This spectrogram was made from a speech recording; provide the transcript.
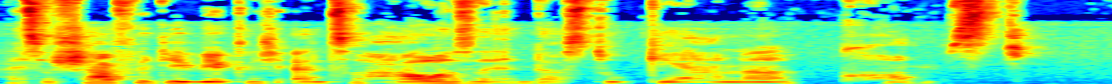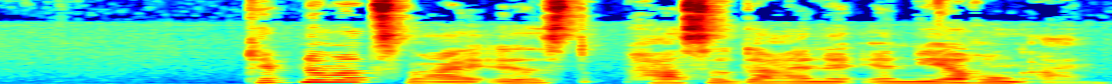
Also schaffe dir wirklich ein Zuhause, in das du gerne kommst. Tipp Nummer zwei ist, passe deine Ernährung an.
